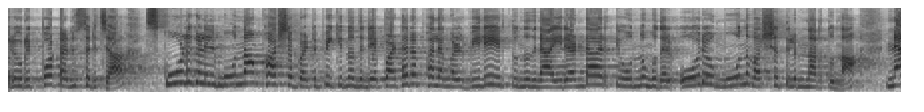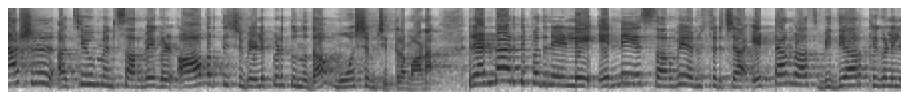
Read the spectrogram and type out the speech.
ഒരു റിപ്പോർട്ട് അനുസരിച്ച് സ്കൂളുകളിൽ മൂന്നാം ഭാഷ പഠിപ്പിക്കുന്നതിന്റെ പഠനഫലങ്ങൾ വിലയിരുത്തുന്നതിനായി രണ്ടായിരത്തി ഒന്ന് മുതൽ ഓരോ മൂന്ന് വർഷത്തിലും നടത്തുന്ന നാഷണൽ അച്ചീവ്മെന്റ് സർവേകൾ ആവർത്തിച്ച് വെളിപ്പെടുത്തുന്നത് മോശം ചിത്രമാണ്. രണ്ടായിരത്തി പതിനേഴിലെ എൻ എ എസ് സർവേ അനുസരിച്ച് എട്ടാം ക്ലാസ് വിദ്യാർത്ഥികളിൽ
